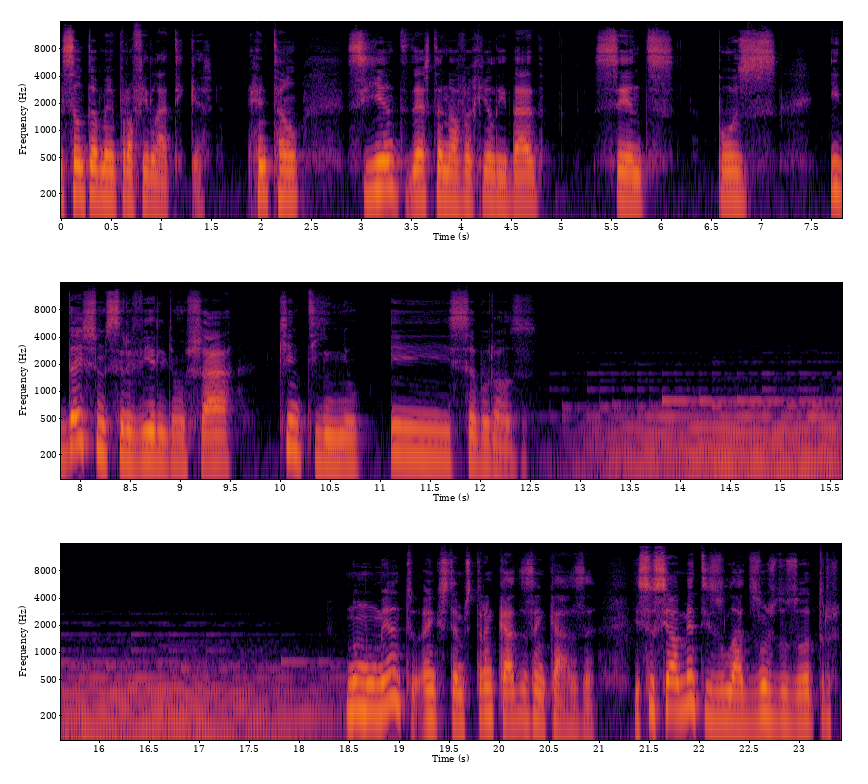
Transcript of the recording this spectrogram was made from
são também profiláticas. Então, ciente desta nova realidade, sente-se, pose-se e deixe-me servir-lhe um chá quentinho e saboroso. No momento em que estamos trancados em casa e socialmente isolados uns dos outros,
